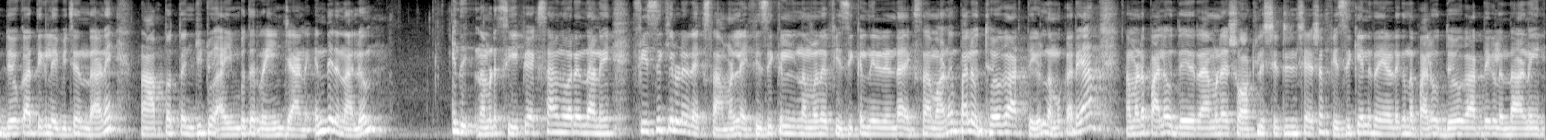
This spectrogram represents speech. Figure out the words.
ഉദ്യോഗാർത്ഥികൾ ലഭിച്ചത് എന്താണ്? നാൽപ്പത്തഞ്ച് ടു അമ്പത് റേഞ്ചാണ് എന്നിരുന്നാലും ഇത് നമ്മുടെ സി പി എക്സാം എന്ന് പറയുന്നതാണ് ഫിസിക്കലുള്ള ഒരു എക്സാം അല്ലേ? ഫിസിക്കൽ നമ്മൾ ഫിസിക്കൽ നേരിടേണ്ട എക്സാമാണ് പല ഉദ്യോഗാർത്ഥികൾ നമുക്കറിയാം. നമ്മുടെ പല നമ്മുടെ ഷോർട്ട് ലിസ്റ്റിന് ശേഷം ഫിസിക്കലിന് തയ്യാറെടുക്കുന്ന പല ഉദ്യോഗാർത്ഥികൾ എന്താണ്?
